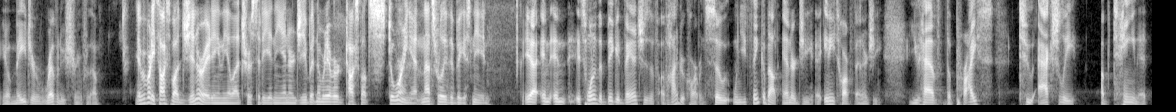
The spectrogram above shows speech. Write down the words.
you know, major revenue stream for them. Everybody talks about generating the electricity and the energy, but nobody ever talks about storing it, and that's really the biggest need. Yeah, and, and it's one of the big advantages of, of hydrocarbons. So when you think about energy, uh, any type of energy, you have the price to actually obtain it,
